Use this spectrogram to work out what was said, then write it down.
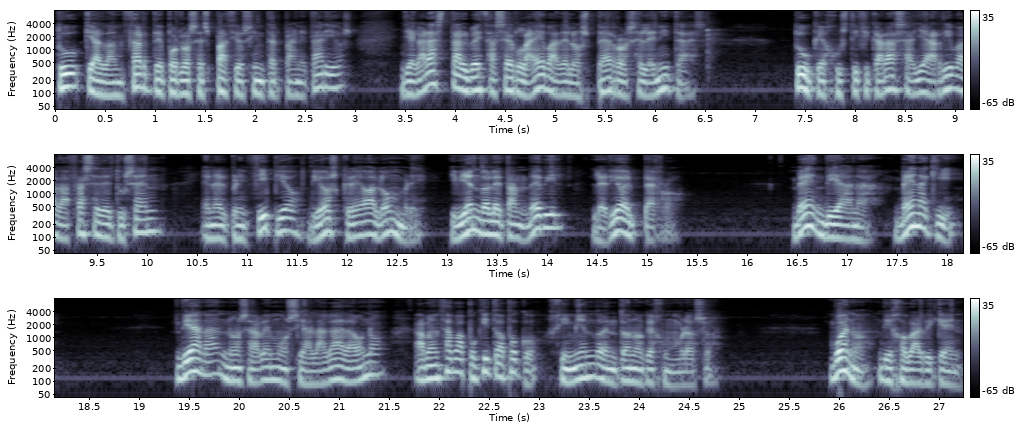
tú que al lanzarte por los espacios interplanetarios llegarás tal vez a ser la Eva de los perros helenitas, tú que justificarás allá arriba la frase de Toussaint, en el principio Dios creó al hombre, y viéndole tan débil, le dio el perro. Ven, Diana, ven aquí. Diana, no sabemos si halagada o no, avanzaba poquito a poco, gimiendo en tono quejumbroso. Bueno, dijo Barbicane,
